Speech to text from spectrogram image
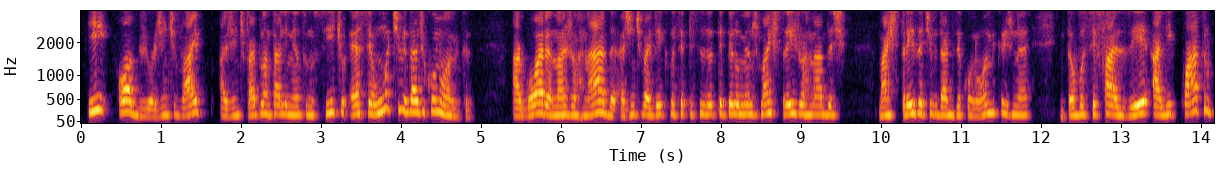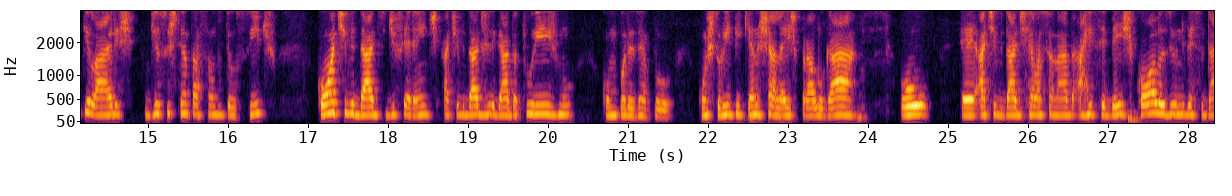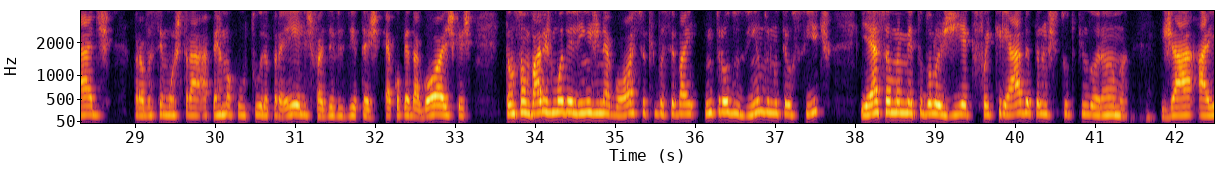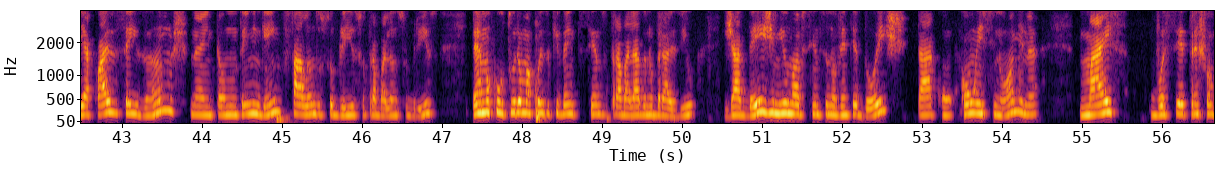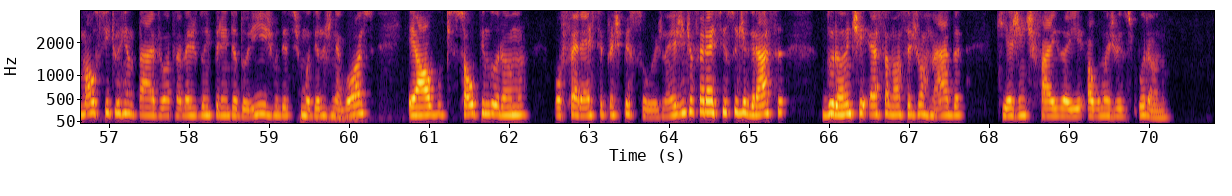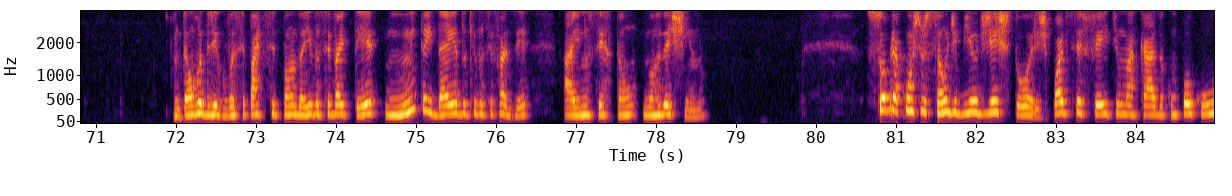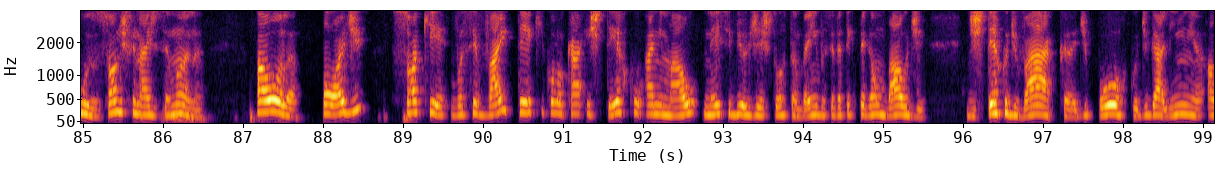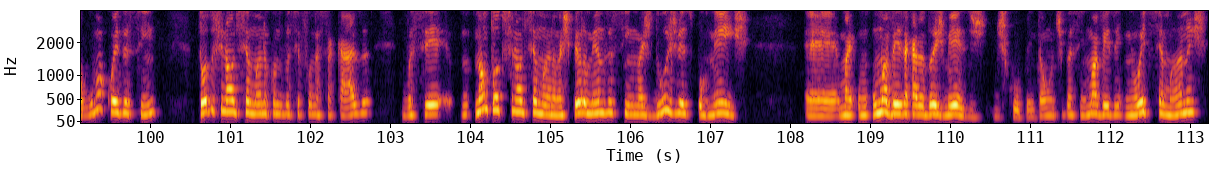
E, óbvio, a gente vai, a gente vai plantar alimento no sítio, essa é uma atividade econômica. Agora, na jornada, a gente vai ver que você precisa ter pelo menos mais três jornadas, mais três atividades econômicas, né? Então, você fazer ali quatro pilares de sustentação do teu sítio, com atividades diferentes, atividades ligadas a turismo, como, por exemplo, construir pequenos chalés para alugar, ou é, atividades relacionadas a receber escolas e universidades para você mostrar a permacultura para eles, fazer visitas ecopedagógicas. Então, são vários modelinhos de negócio que você vai introduzindo no teu sítio, e essa é uma metodologia que foi criada pelo Instituto Pindorama já aí há quase seis anos, né? Então não tem ninguém falando sobre isso, trabalhando sobre isso. Permacultura é uma coisa que vem sendo trabalhada no Brasil já desde 1992, tá? Com, com esse nome, né? Mas você transformar o sítio rentável através do empreendedorismo, desses modelos de negócio, é algo que só o Pindorama oferece para as pessoas. Né? E a gente oferece isso de graça durante essa nossa jornada que a gente faz aí algumas vezes por ano. Então, Rodrigo, você participando aí, você vai ter muita ideia do que você fazer aí no sertão nordestino. Sobre a construção de biodigestores, pode ser feito em uma casa com pouco uso, só nos finais de semana? Paola, pode, só que você vai ter que colocar esterco animal nesse biodigestor também. Você vai ter que pegar um balde de esterco de vaca, de porco, de galinha, alguma coisa assim. Todo final de semana, quando você for nessa casa, você. Não todo final de semana, mas pelo menos assim, umas duas vezes por mês. É, uma, uma vez a cada dois meses, desculpa. Então, tipo assim, uma vez em oito semanas,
